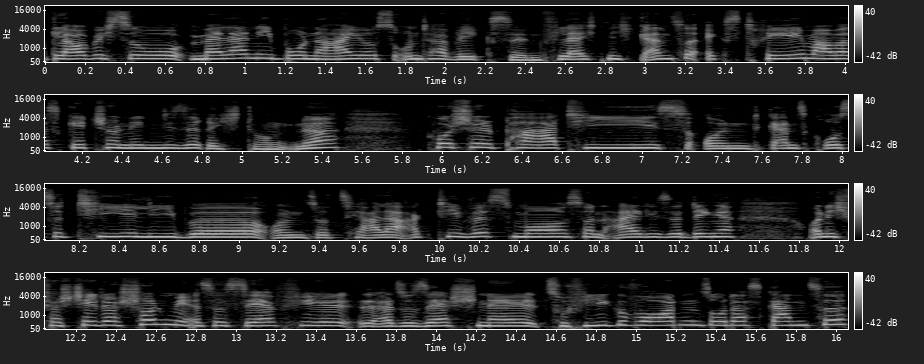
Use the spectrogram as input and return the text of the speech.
glaube ich, so Melanie Bonaios unterwegs sind. Vielleicht nicht ganz so extrem, aber es geht schon in diese Richtung, ne? Kuschelpartys und ganz große Tierliebe und sozialer Aktivismus und all diese Dinge. Und ich verstehe das schon, mir ist es sehr viel, also sehr schnell zu viel geworden, so das Ganze.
